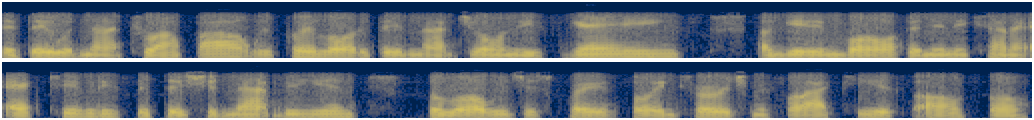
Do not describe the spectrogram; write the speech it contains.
that they would not drop out. We pray, Lord, that they would not join these gangs or get involved in any kind of activities that they should not be in. So, Lord, we just pray for encouragement for our kids also.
